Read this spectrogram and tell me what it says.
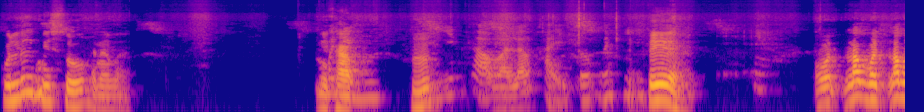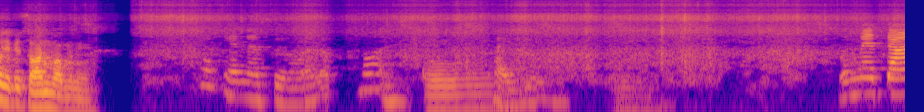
กูลืมมิสูนะว่านี่ครับหืมยินข่าวว่าแล้วไข่ตกไม่มีเต้โอ้เราเราจะไปสอนบอกมันนี่พวกแค่น่ะเสือมาแล้วนอนโอ้ไข่อยู่ เบิ่งแม่จ้า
